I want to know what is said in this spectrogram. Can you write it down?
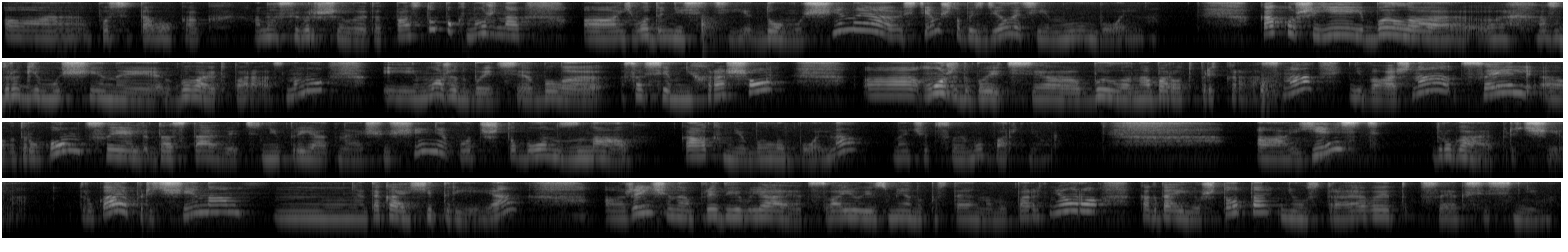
а, после того, как она совершила этот поступок, нужно а, его донести до мужчины с тем, чтобы сделать ему больно. Как уж ей было э, с другим мужчиной, бывает по-разному, и, может быть, было совсем нехорошо, а, может быть, э, было наоборот прекрасно, неважно, цель э, в другом, цель доставить неприятное ощущение, вот чтобы он знал, как мне было больно, значит, своему партнеру. А есть другая причина. Другая причина такая хитрее. А, женщина предъявляет свою измену постоянному партнеру, когда ее что-то не устраивает в сексе с ним.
